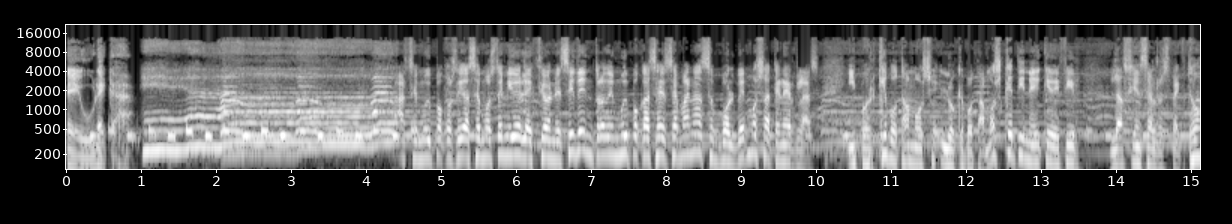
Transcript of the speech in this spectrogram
Eureka. Hace muy pocos días hemos tenido elecciones y dentro de muy pocas semanas volvemos a tenerlas. ¿Y por qué votamos lo que votamos? ¿Qué tiene que decir la ciencia al respecto?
